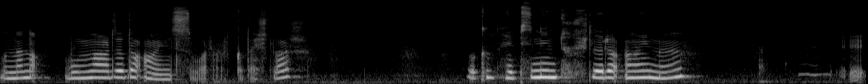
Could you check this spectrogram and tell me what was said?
Bunların, bunlarda da aynısı var arkadaşlar. Bakın hepsinin tuşları aynı. Ee,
